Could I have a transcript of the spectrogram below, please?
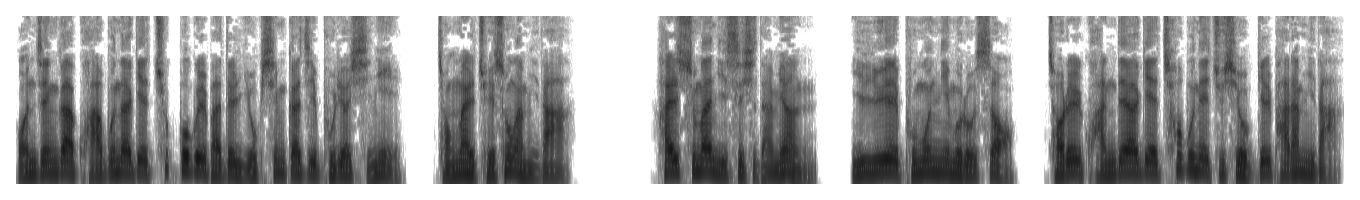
언젠가 과분하게 축복을 받을 욕심까지 부려시니 정말 죄송합니다. 할 수만 있으시다면 인류의 부모님으로서 저를 관대하게 처분해 주시옵길 바랍니다.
